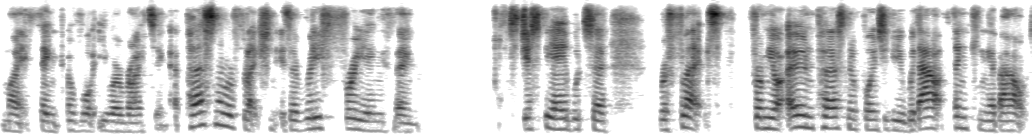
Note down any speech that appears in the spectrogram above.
might think of what you are writing. A personal reflection is a really freeing thing to just be able to reflect, from your own personal point of view without thinking about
